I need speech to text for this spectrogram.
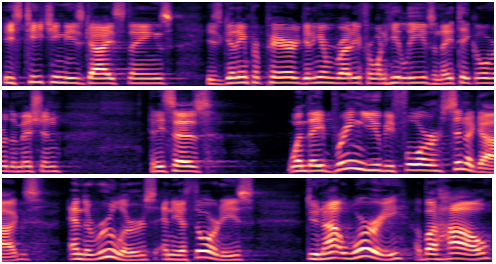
He's teaching these guys things. He's getting prepared, getting them ready for when he leaves and they take over the mission. And he says, When they bring you before synagogues and the rulers and the authorities, do not worry about how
